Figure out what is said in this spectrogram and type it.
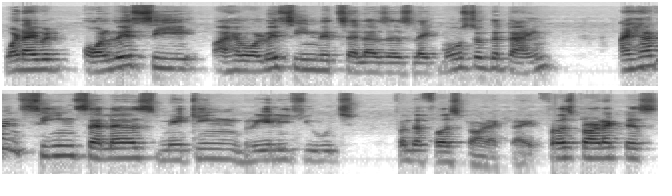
what i would always see i have always seen with sellers is like most of the time i haven't seen sellers making really huge from the first product right? First product is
